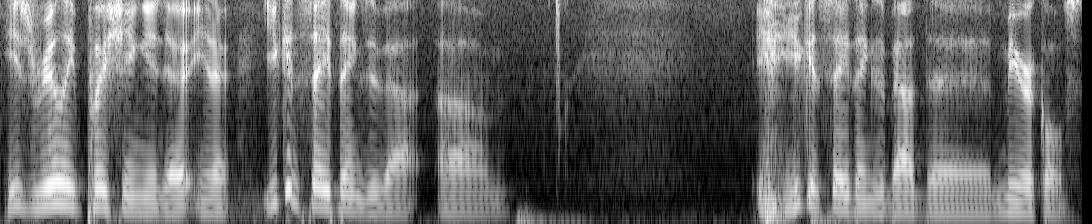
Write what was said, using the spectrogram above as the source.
he's really pushing it. uh, You know, you can say things about um, you can say things about the miracles.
